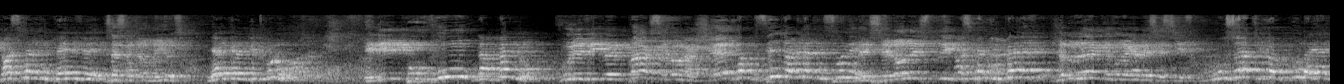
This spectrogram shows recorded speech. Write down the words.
Ça, c'est merveilleux. ça. Il dit pour vous, vous ne vivez pas selon la chair, mais selon l'esprit. Je voudrais que vous mkunda yai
